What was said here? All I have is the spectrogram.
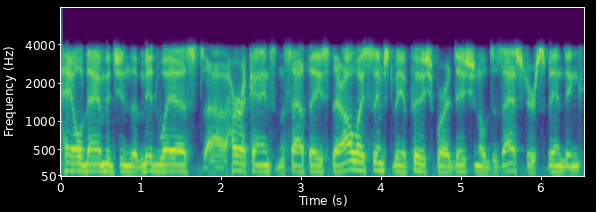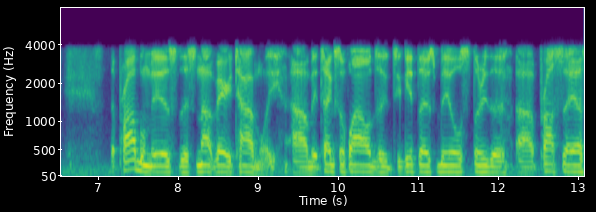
hail damage in the Midwest, uh, hurricanes in the southeast. There always seems to be a push for additional disaster spending. The problem is that's not very timely. Um, it takes a while to, to get those bills through the uh, process.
